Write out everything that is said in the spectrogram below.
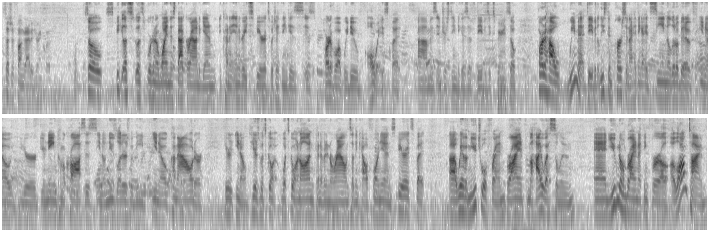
such a fun guy to drink with. So speak. Let's let's we're gonna wind this back around again. Kind of integrate spirits, which I think is is part of what we do always, but um, is interesting because of David's experience. So part of how we met David, at least in person, I think I had seen a little bit of you know your your name come across as you know newsletters would be you know come out or here you know here's what's going what's going on kind of in and around Southern California and spirits. But uh, we have a mutual friend, Brian from the Hye West Saloon. And you've known Brian, I think, for a, a long time.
